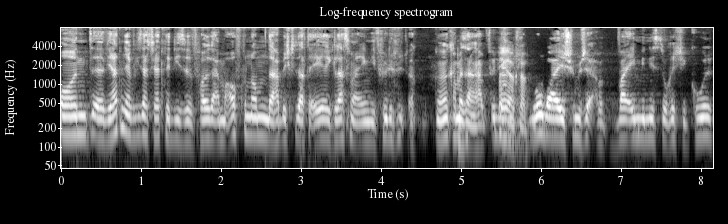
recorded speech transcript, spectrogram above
Und äh, wir hatten ja, wie gesagt, wir hatten ja diese Folge einmal aufgenommen, da habe ich gesagt, ey, Erik, lass mal irgendwie, fühle ich mich, äh, kann man sagen, fühle ich ja, mich ja, wohl bei, ich mich, war irgendwie nicht so richtig cool.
